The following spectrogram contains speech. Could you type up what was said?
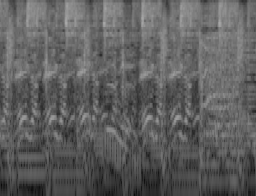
mega, mega, mega, mega, mega, mega, mega.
